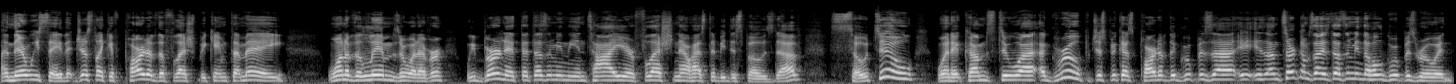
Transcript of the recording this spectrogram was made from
And there we say that just like if part of the flesh became tamei, one of the limbs or whatever, we burn it, that doesn't mean the entire flesh now has to be disposed of. So too, when it comes to uh, a group, just because part of the group is uh, is uncircumcised doesn't mean the whole group is ruined.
